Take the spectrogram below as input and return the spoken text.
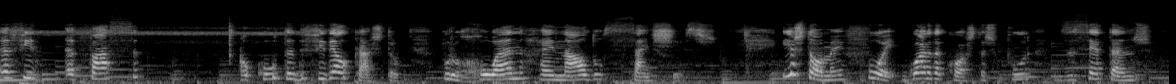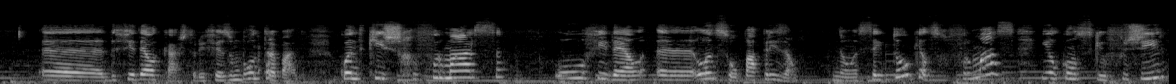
a, a face oculta de Fidel Castro, por Juan Reinaldo Sánchez. Este homem foi guarda-costas por 17 anos uh, de Fidel Castro e fez um bom trabalho. Quando quis reformar-se, o Fidel uh, lançou para a prisão. Não aceitou que ele se reformasse e ele conseguiu fugir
